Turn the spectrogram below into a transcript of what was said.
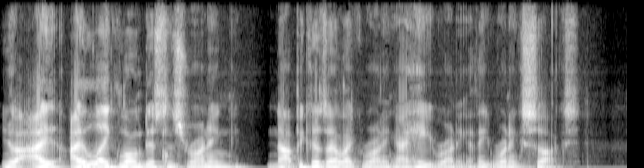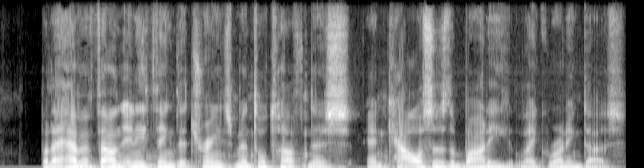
you know, I, I like long distance running, not because I like running. I hate running. I think running sucks. But I haven't found anything that trains mental toughness and calluses the body like running does.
